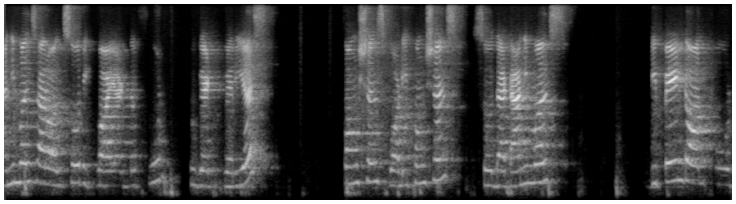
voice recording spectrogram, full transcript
animals are also required the food to get various functions, body functions so that animals depend on food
